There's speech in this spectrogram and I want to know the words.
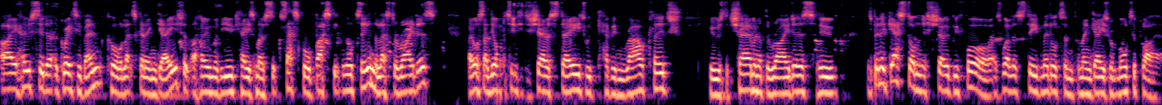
I hosted a great event called Let's Get Engaged at the home of the UK's most successful basketball team, the Leicester Riders. I also had the opportunity to share a stage with Kevin Routledge, who's the chairman of the Riders, who has been a guest on this show before, as well as Steve Middleton from Engagement Multiplier.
